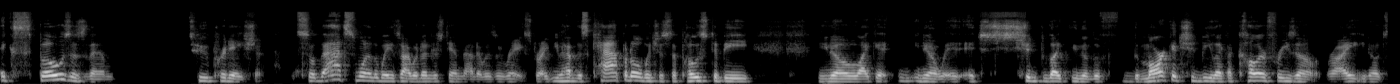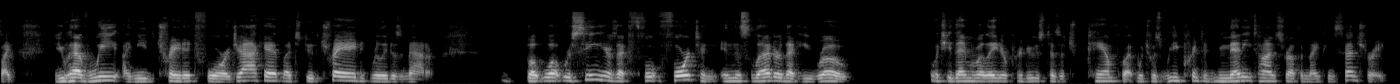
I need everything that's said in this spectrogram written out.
exposes them to predation, so that's one of the ways I would understand that it was erased, right? You have this capital, which is supposed to be, you know, like it, you know, it, it should like, you know, the the market should be like a color free zone, right? You know, it's like you have wheat, I need to trade it for a jacket. Let's do the trade. It really doesn't matter. But what we're seeing here is that Forten, in this letter that he wrote, which he then later produced as a pamphlet, which was reprinted many times throughout the 19th century,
